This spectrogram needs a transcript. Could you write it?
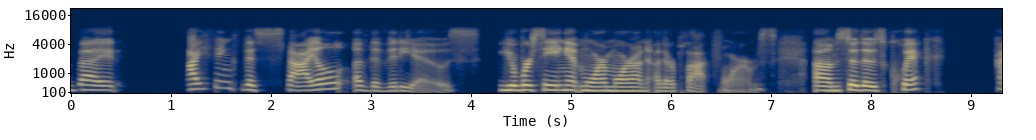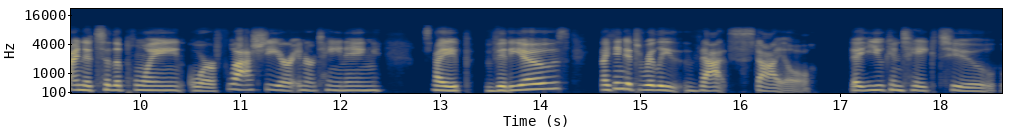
but I think the style of the videos, you're we're seeing it more and more on other platforms. Um, so those quick kind of to the point or flashy or entertaining type videos, I think it's really that style that you can take to,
